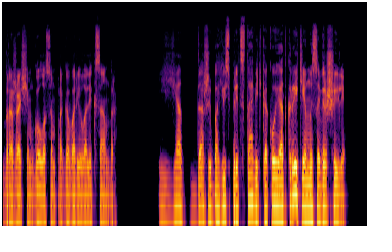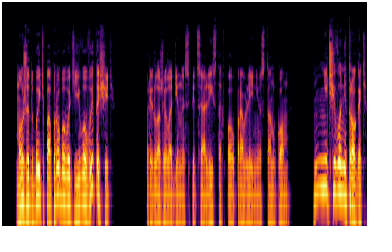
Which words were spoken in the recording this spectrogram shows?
Дрожащим голосом проговорил Александр. «Я даже боюсь представить, какое открытие мы совершили. Может быть, попробовать его вытащить?» предложил один из специалистов по управлению станком. «Ничего не трогать.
